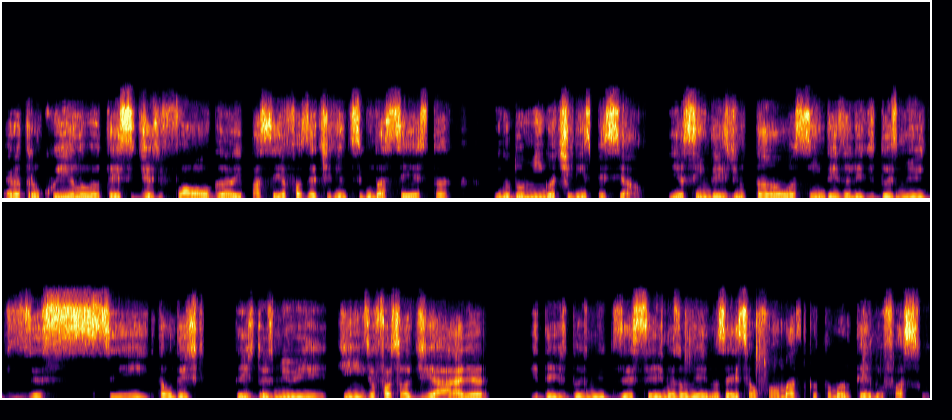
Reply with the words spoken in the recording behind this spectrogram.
era tranquilo eu ter esse dia de folga e passei a fazer a tirinha de segunda a sexta e no domingo a tirinha especial. E assim, desde então, assim, desde ali de 2016, então desde Desde 2015 eu faço ela diária e desde 2016, mais ou menos, esse é o formato que eu estou mantendo. Eu faço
